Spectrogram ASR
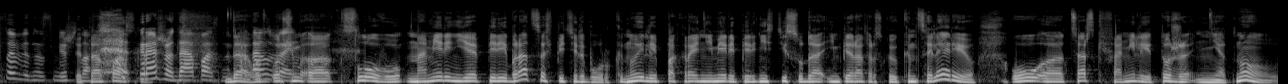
особенно смешно. это опасно. Хорошо, да, опасно. Да, вот, в общем, э, к слову, намерение перебраться в Петербург, ну или, по крайней мере, перенести сюда императорскую канцелярию, у э, царской фамилии тоже нет. Ну,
